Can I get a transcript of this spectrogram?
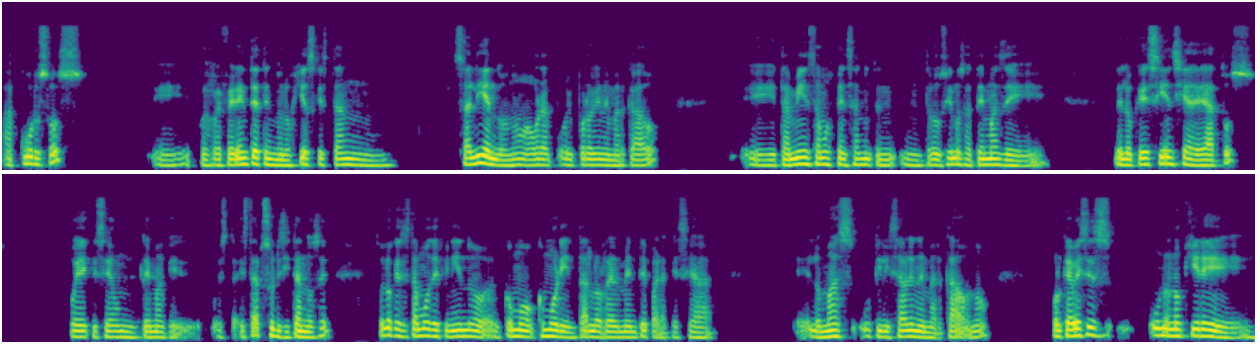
a cursos. pues referente a tecnologías que están saliendo, ¿no? Ahora, hoy por hoy en el mercado. También estamos pensando en introducirnos a temas de, de lo que es ciencia de datos. Puede que sea un tema que está, está solicitándose, solo que estamos definiendo cómo, cómo orientarlo realmente para que sea eh, lo más utilizable en el mercado, ¿no? Porque a veces uno no quiere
